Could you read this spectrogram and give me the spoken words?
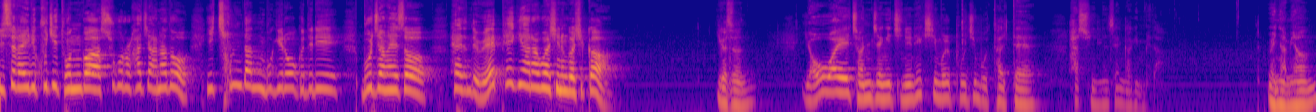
이스라엘이 굳이 돈과 수고를 하지 않아도 이 첨단 무기로 그들이 무장해서 해야 되는데 왜 폐기하라고 하시는 것일까? 이것은 여호와의 전쟁이 지닌 핵심을 보지 못할 때 할 수 있는 생각입니다. 왜냐하면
